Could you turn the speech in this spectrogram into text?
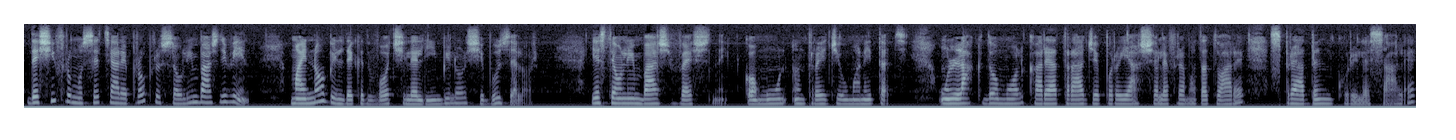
deși frumusețea are propriul său limbaj divin, mai nobil decât vocile limbilor și buzelor. Este un limbaj veșnic, comun întregii umanități, un lac domol care atrage părâiașele fremătătoare spre adâncurile sale,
